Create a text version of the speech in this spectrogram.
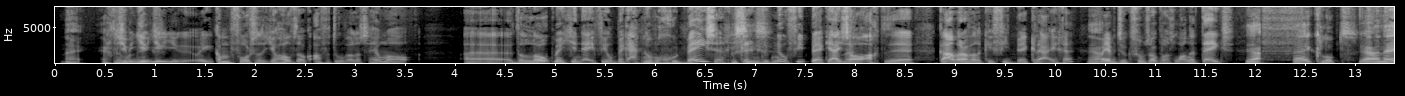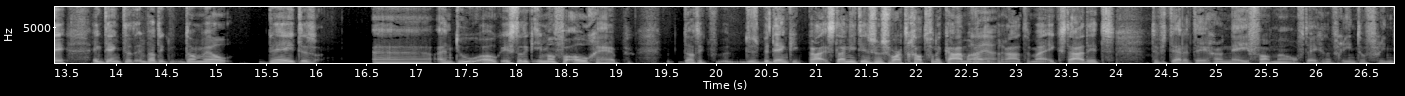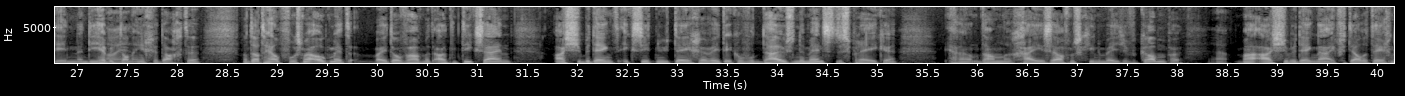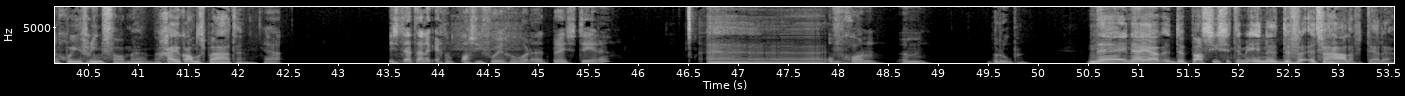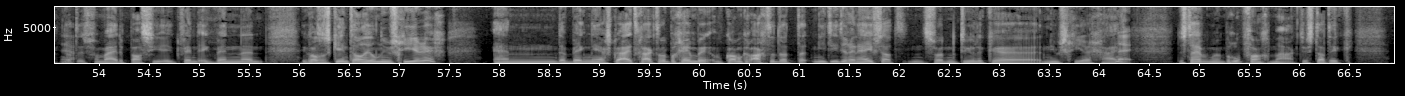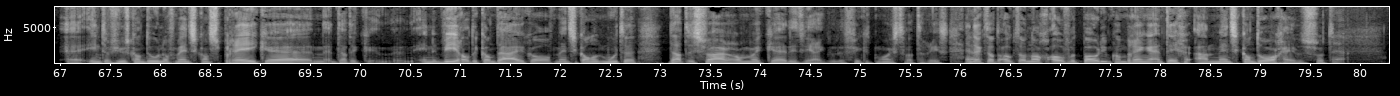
nee, echt Dus je, je, je, ik kan me voorstellen dat je hoofd ook af en toe wel eens helemaal eh, de loop met je van, joh, Ben ik eigenlijk nog wel goed bezig? Je krijgt natuurlijk nul feedback. Jij zal achter de camera wel een keer feedback krijgen. Maar je hebt natuurlijk soms ook wel eens lange takes. Ja, nee, klopt. Ja, nee, ik denk dat wat ik dan wel deed is, eh, en doe ook, is dat ik iemand voor ogen heb. Dat ik dus bedenk, ik sta niet in zo'n zwart gat van de camera Oh, ja. te praten, maar ik sta dit te vertellen tegen een neef van me of tegen een vriend of vriendin. En die heb Oh, ik dan ja. in gedachten. Want dat helpt volgens mij ook met waar je het over had met authentiek zijn. Als je bedenkt, ik zit nu tegen weet ik hoeveel duizenden mensen te spreken. Ja, dan, dan ga je jezelf misschien een beetje verkrampen. Ja. Maar als je bedenkt, nou, ik vertelde tegen een goede vriend van me, dan ga je ook anders praten. Ja. Is het uiteindelijk echt een passie voor je geworden, het presenteren? Eh, Of gewoon een beroep? nee, nou ja, de passie zit hem in het, de, het verhalen vertellen. Ja. Dat is voor mij de passie. Ik, vind, ik, ben, eh, ik was als kind al heel nieuwsgierig. En daar ben ik nergens kwijtgeraakt. En op een gegeven moment kwam ik erachter dat, dat niet iedereen heeft dat. Een soort natuurlijke eh, nieuwsgierigheid. Nee. Dus daar heb ik mijn beroep van gemaakt. Dus dat ik interviews kan doen of mensen kan spreken. en Dat ik in de werelden kan duiken of mensen kan ontmoeten. Dat is waarom ik eh, dit werk doe. Dat vind ik het mooiste wat er is. En dat ik dat ook dan nog over het podium kan brengen en tegen aan mensen kan doorgeven. Een soort Ja.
